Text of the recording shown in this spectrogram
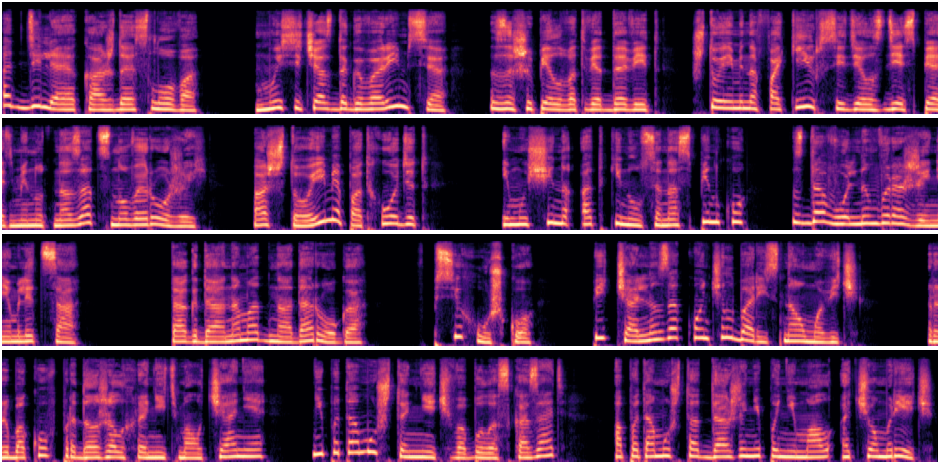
отделяя каждое слово. «Мы сейчас договоримся», – зашипел в ответ Давид, «что именно Факир сидел здесь пять минут назад с новой рожей. А что, имя подходит?» И мужчина откинулся на спинку, с довольным выражением лица. «Тогда нам одна дорога. В психушку», – печально закончил Борис Наумович. Рыбаков продолжал хранить молчание не потому, что нечего было сказать, а потому что даже не понимал, о чем речь.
